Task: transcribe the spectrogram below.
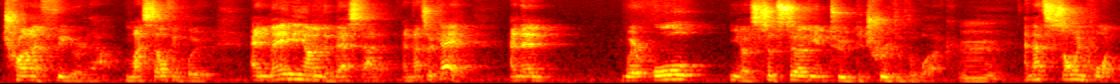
trying to figure it out, myself included. And maybe I'm the best at it, and that's okay. And then we're all, you know, subservient to the truth of the work. Mm. And that's so important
